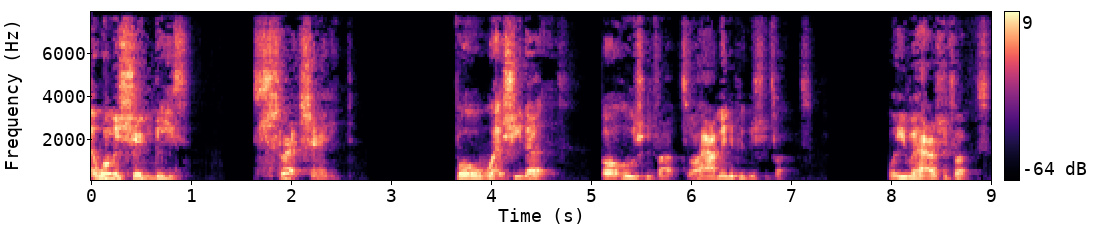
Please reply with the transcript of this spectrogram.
A woman shouldn't be slut shamed for what she does, or who she fucks, or how many people she fucks, or even how she fucks.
